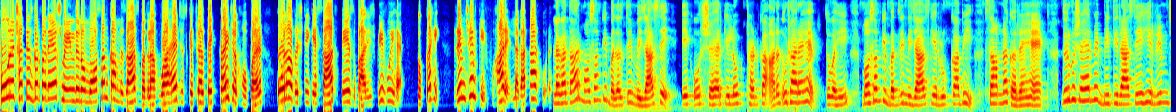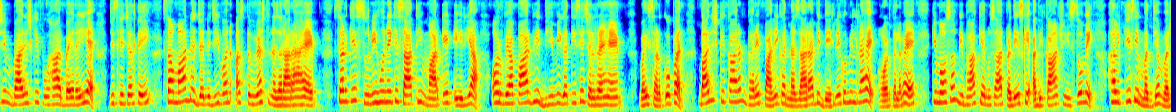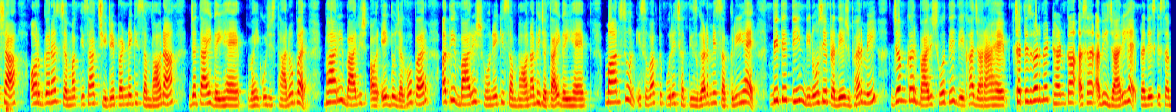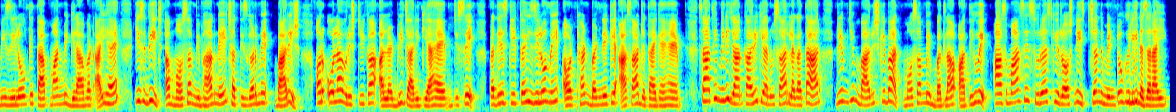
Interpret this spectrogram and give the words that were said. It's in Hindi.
पूरे छत्तीसगढ़ प्रदेश में इन दिनों मौसम का मिजाज बदला हुआ है, जिसके चलते कई जगहों पर ओलावृष्टि के साथ तेज बारिश भी हुई है। तो कहीं रिमझिम की फुहारें लगातार हो रही लगातार मौसम के बदलते मिजाज से एक और शहर के लोग ठंड का आनंद उठा रहे हैं। तो वहीं मौसम के बदले मिजाज के रुख का भी सामना कर रहे हैं। दुर्ग शहर में बीती रात से ही रिमझिम बारिश की फुहार बह रही है, जिसके चलते सामान्य जनजीवन अस्त व्यस्त नज़र आ रहा है। सड़कें सुनी होने के साथ ही मार्केट एरिया और व्यापार भी धीमी गति से चल रहे हैं। वही सड़कों पर बारिश के कारण भरे पानी का नज़ारा भी देखने को मिल रहा है। गौरतलब है कि मौसम विभाग के अनुसार प्रदेश के अधिकांश हिस्सों में हल्की सी मध्यम वर्षा और गरज चमक के साथ छींटे पड़ने की संभावना जताई गई है। वहीं कुछ स्थानों पर भारी बारिश और एक दो जगहों पर अति बारिश होने की संभावना भी जताई गई है। मानसून इस वक्त पूरे छत्तीसगढ़ में सक्रिय है। बीते तीन दिनों से प्रदेश भर में जमकर बारिश होते देखा जा रहा है। छत्तीसगढ़ में ठंड का असर अभी जारी है। प्रदेश के सभी जिलों के तापमान में गिरावट आई है। इस बीच अब मौसम विभाग ने छत्तीसगढ़ में बारिश और ओलावृष्टि वृष्टि का अलर्ट भी जारी किया है, जिससे प्रदेश के कई जिलों में और ठंड बढ़ने के आसार जताए गए हैं। साथ ही मिली जानकारी के अनुसार लगातार रिमझिम बारिश के बाद मौसम में बदलाव आते हुए आसमान से सूरज की रोशनी चंद मिनटों के लिए नज़र आई।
